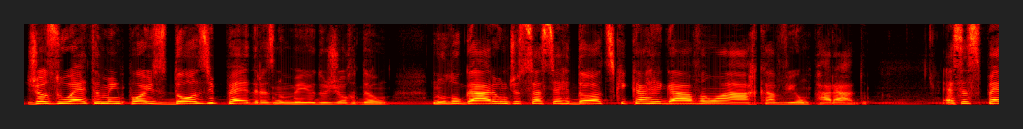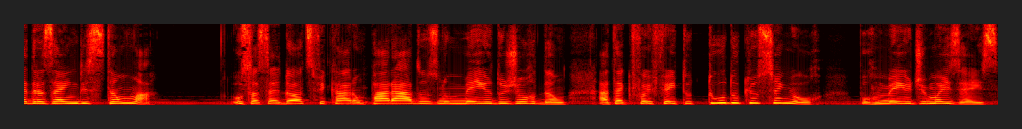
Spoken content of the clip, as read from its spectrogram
Josué também pôs doze pedras no meio do Jordão, no lugar onde os sacerdotes que carregavam a arca haviam parado. Essas pedras ainda estão lá. Os sacerdotes ficaram parados no meio do Jordão, até que foi feito tudo o que o Senhor, por meio de Moisés,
